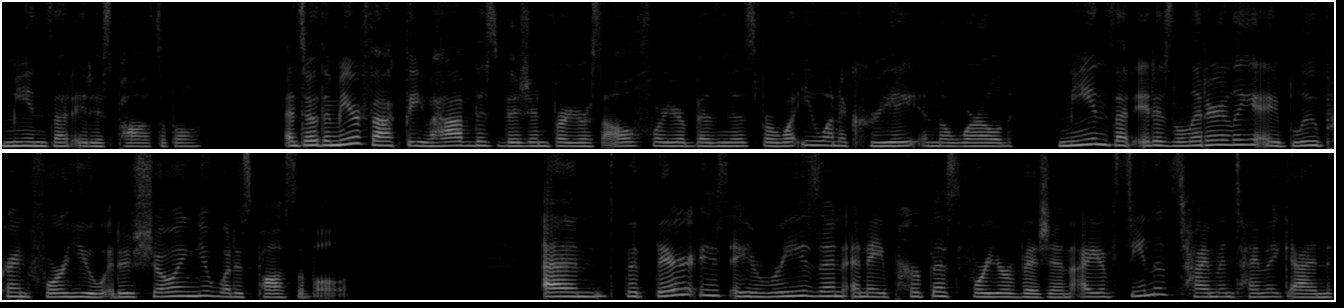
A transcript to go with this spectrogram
means that it is possible. And so, the mere fact that you have this vision for yourself, for your business, for what you want to create in the world means that it is literally a blueprint for you. It is showing you what is possible and that there is a reason and a purpose for your vision. I have seen this time and time again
